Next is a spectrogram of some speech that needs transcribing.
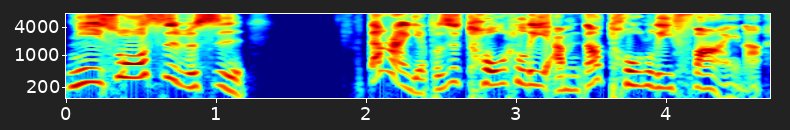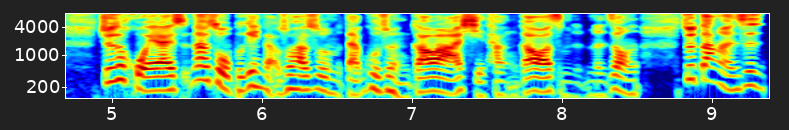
你说是不是？当然也不是 totally I'm not totally fine 啊，就是回来是那时候我不跟你讲说他说什么胆固醇很高啊，血糖很高啊，什么什么这种，就当然是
